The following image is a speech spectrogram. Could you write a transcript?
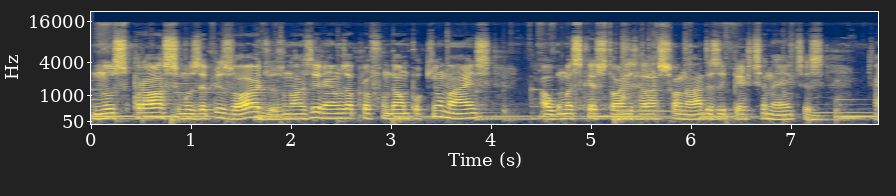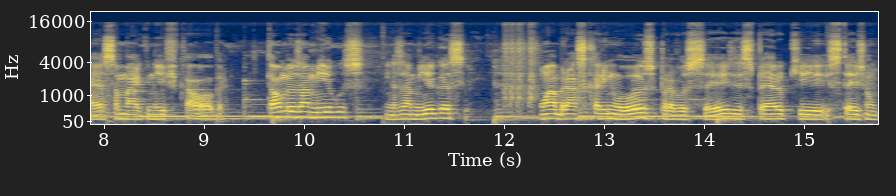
nos próximos episódios nós iremos aprofundar um pouquinho mais algumas questões relacionadas e pertinentes a essa magnífica obra. Então, meus amigos, minhas amigas, um abraço carinhoso para vocês. Espero que estejam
